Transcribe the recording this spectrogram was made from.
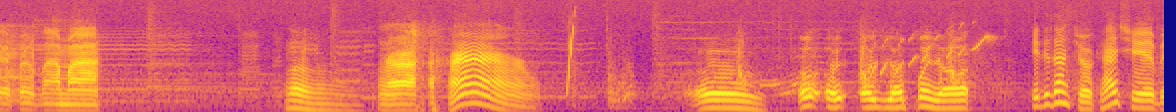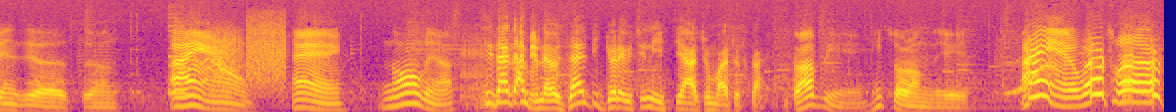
Kıpırdama. ah, Aha. ah, ay, ay, ay, yapma ya. Kediden çok her şeye benziyorsun. Ay, hey, ne oluyor? Sizlerden birine özel bir görev için ihtiyacım var çocuklar. Tabii, hiç sorun değil. Ay, Wordsworth!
